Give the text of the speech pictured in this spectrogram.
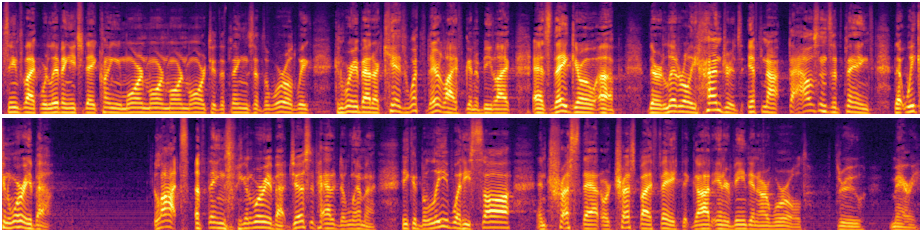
seems like we're living each day clinging more and more and more and more to the things of the world. We can worry about our kids. What's their life going to be like as they grow up? There are literally hundreds, if not thousands, of things that we can worry about. Lots of things we can worry about. Joseph had a dilemma. He could believe what he saw and trust that, or trust by faith that God intervened in our world through Mary.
